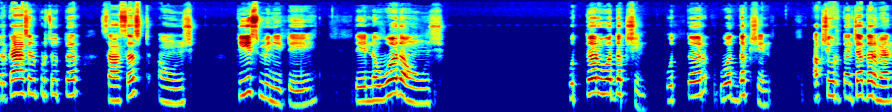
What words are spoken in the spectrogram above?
तर काय असेल पुढचं उत्तर? सहासष्ट अंश तीस मिनिटे ते नव्वद अंश उत्तर व दक्षिण. उत्तर व दक्षिण अक्षवृत्तांच्या दरम्यान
